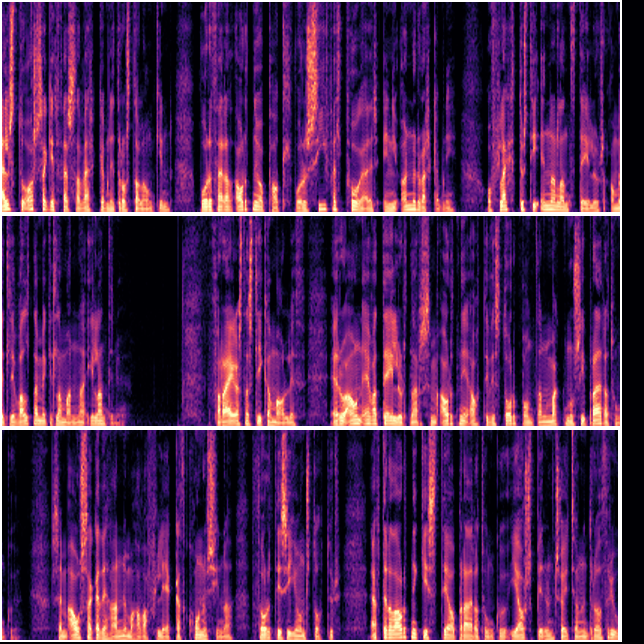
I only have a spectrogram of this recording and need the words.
Helstu orsakir þessa verkefni dróstalangin voru þær að Árni og Páll voru sífælt tógaðir inn í önnur verkefni og flæktust í innanlandsdeilur á milli valdamikilla manna í landinu. Frægasta slíka málið eru án efa deilurnar sem Árni átti við stórbóndan Magnús í Bræðratungu sem ásakaði hann um að hafa flekað konu sína Þórdísi Jónsdóttur eftir að Árni gisti á Bræðratungu í árspyrun 1703.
